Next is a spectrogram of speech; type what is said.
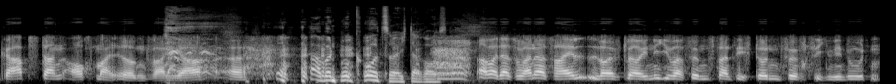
Gab es dann auch mal irgendwann, ja. Aber nur kurz höre ich daraus. Aber das Runners High läuft, glaube ich, nicht über 25 Stunden, 50 Minuten.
